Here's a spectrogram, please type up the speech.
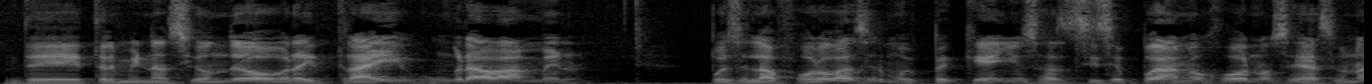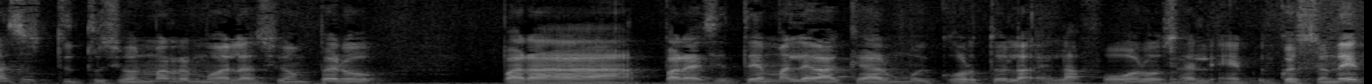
de terminación de obra y trae un gravamen, pues el aforo va a ser muy pequeño. O sea, sí se puede a lo mejor, no sé, hacer una sustitución más remodelación, pero para, para ese tema le va a quedar muy corto el, el aforo, o sea, en cuestión de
